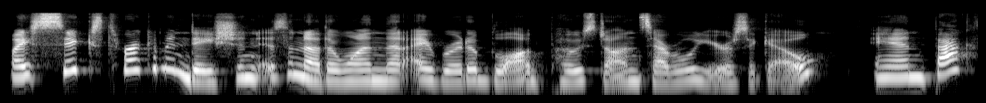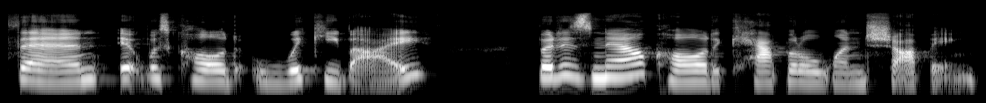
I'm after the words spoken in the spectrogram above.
My sixth recommendation is another one that I wrote a blog post on several years ago. And back then it was called Wikibuy, but is now called Capital One Shopping.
